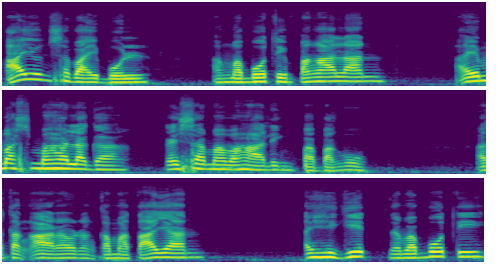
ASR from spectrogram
Ayon sa Bible, ang mabuting pangalan ay mas mahalaga kaysa mamahaling pabango. At ang araw ng kamatayan ay higit na mabuti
